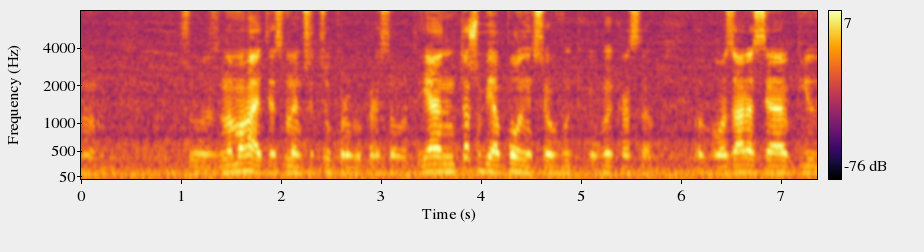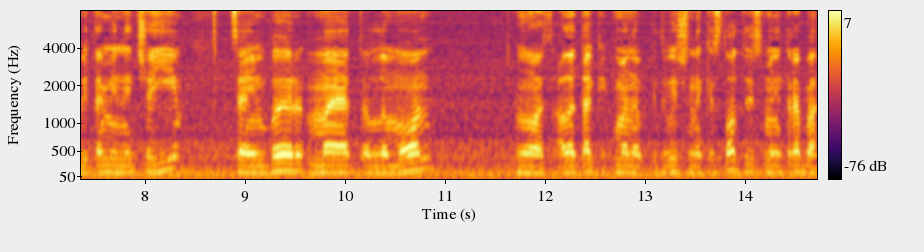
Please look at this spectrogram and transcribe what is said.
Ну, намагайтесь менше цукру використовувати. Я не то, щоб я повністю вик- викреслив, бо зараз я п'ю вітамінні чаї, це імбир, мед, лимон. Ось, але так як в мене підвищена кислотність, мені треба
